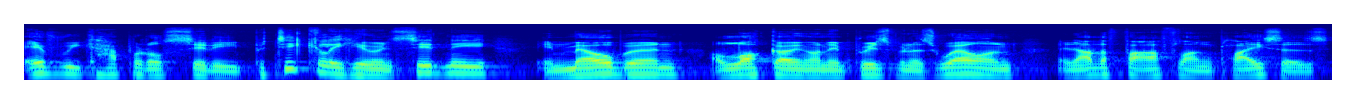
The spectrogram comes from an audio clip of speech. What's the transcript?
every capital city, particularly here in Sydney, in Melbourne, a lot going on in Brisbane as well, and in other far flung places.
